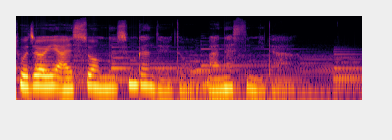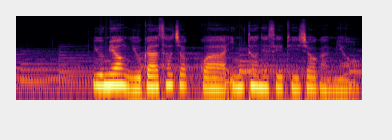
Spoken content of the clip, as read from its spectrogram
도저히 알 수 없는 순간들도 많았습니다. 유명 육아 서적과 인터넷에 뒤져가며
